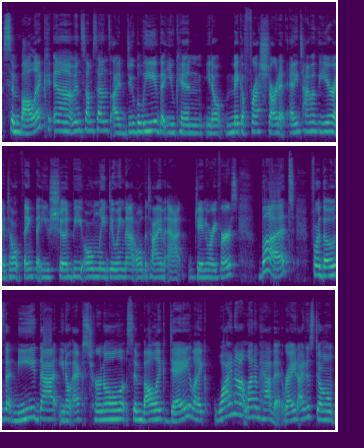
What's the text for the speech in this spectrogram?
symbolic um, in some sense. I do believe that you can, you know, make a fresh start at any time of the year. I don't think that you should be only doing that all the time at January 1st. But for those that need that, you know, external symbolic day, like why not let them have it, right? I just don't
